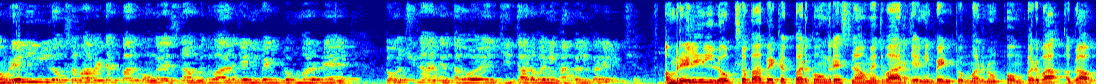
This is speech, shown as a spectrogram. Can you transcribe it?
અમરેલી લોકસભા બેઠક પર કોંગ્રેસના ઉમેદવાર જેનીબેન છે. અમરેલી લોકસભા બેઠક પર કોંગ્રેસના ઉમેદવાર જેનીબેન ઠોમરનું ફોર્મ ભરવા અગાઉ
